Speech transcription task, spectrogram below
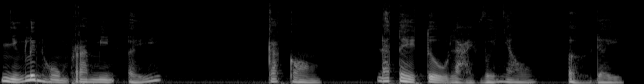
những linh hồn brahmin ấy, các con đã tề tựu lại với nhau ở đây.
